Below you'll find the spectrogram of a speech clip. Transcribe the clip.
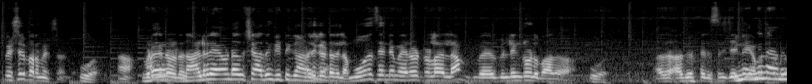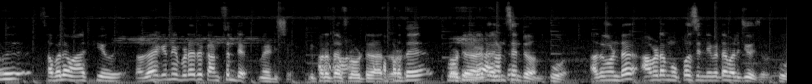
സ്പെഷ്യൽ പെർമിഷൻ ഇവിടെ. നാലര ആയതുകൊണ്ട് പക്ഷെ അതും കിട്ടി കാണാൻ കാണില്ല. കിട്ടത്തില്ല. മൂന്ന് സെന്റ് മേലോട്ടുള്ളതെല്ലാം ബിൽഡിംഗ് റൂൾ ബാധകമാണ്. എങ്ങനെയാണ് ഇത് സഫലമാക്കിയത് അതായത് ഇവിടെ ഒരു കൺസെന്റ് മേടിച്ചു. ഇപ്പുറത്തെ ഫ്ലോട്ടുകാരുടെ അപ്പുറത്തെ ഫ്ലോട്ടുകാരുടെ കൺസെന്റ് വന്നു. അതുകൊണ്ട് അവിടെ മുപ്പത് സെന്റിമീറ്റർ വലിച്ചു വെച്ചു.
